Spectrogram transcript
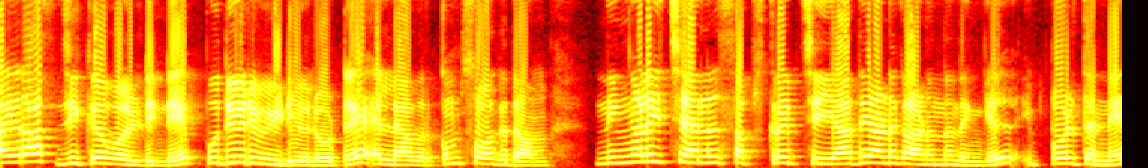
ഐറാസ് ജിക്ക വേൾഡിന്റെ പുതിയൊരു വീഡിയോയിലോട്ട് എല്ലാവർക്കും സ്വാഗതം. നിങ്ങൾ ഈ ചാനൽ സബ്സ്ക്രൈബ് ചെയ്യാതെയാണ് കാണുന്നതെങ്കിൽ ഇപ്പോൾ തന്നെ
